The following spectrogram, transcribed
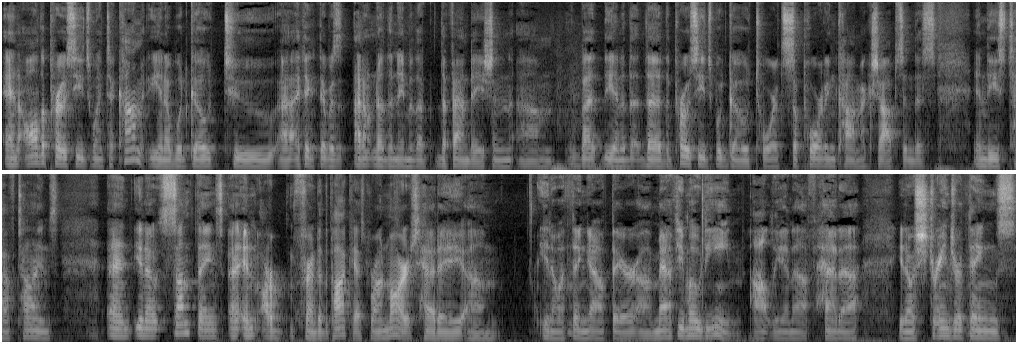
and all the proceeds went to comic. You know, would go to. Uh, I think there was. I don't know the name of the, the foundation, um, but you know, the, the the proceeds would go towards supporting comic shops in this in these tough times. And you know, some things. And our friend of the podcast, Ron Marz, had a. Um, you know, a thing out there. Uh, Matthew Modine, oddly enough, had a you know Stranger Things,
